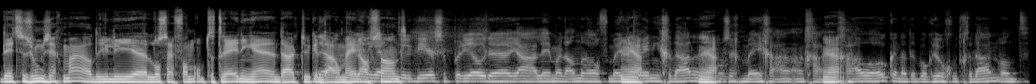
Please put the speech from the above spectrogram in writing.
dit seizoen, zeg maar? Hadden jullie eh, los van op de training hè, en daar natuurlijk en Ja, daaromheen afstand? natuurlijk de eerste periode ja, alleen maar de anderhalve meter Ja. training gedaan. En Ja. daar was echt mega aan, aan geha- Ja. gehouden ook. En dat heb ik ook heel goed gedaan. Want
